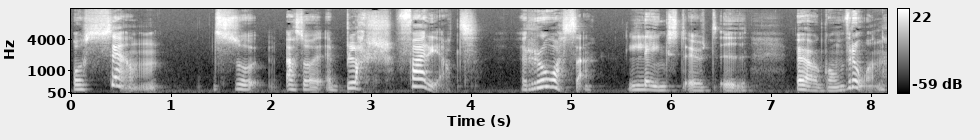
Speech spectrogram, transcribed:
Och sen så, alltså blushfärgat, rosa, längst ut i ögonvrån.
